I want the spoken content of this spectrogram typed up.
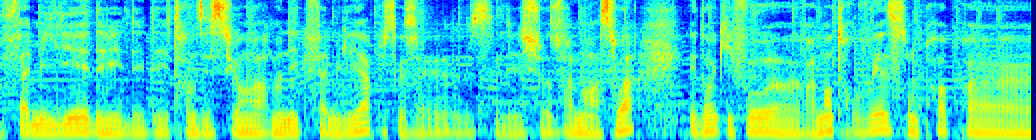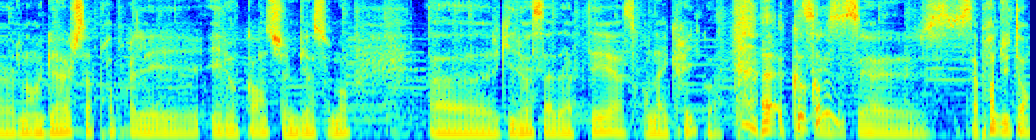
familiers, des, des, transitions harmoniques familières, puisque c'est des choses vraiment à soi. Et donc il faut euh, vraiment trouver son propre langage, sa propre éloquence, j'aime bien ce mot, euh, qui doit s'adapter à ce qu'on a écrit. Quoi. Euh, euh, ça prend du temps.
